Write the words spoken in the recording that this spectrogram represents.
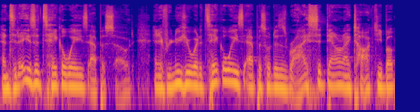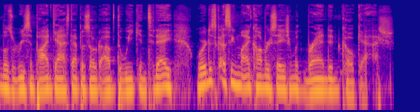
And today is a takeaways episode. And if you're new here, what a takeaways episode is, is where I sit down and I talk to you about the most recent podcast episode of the week. And today we're discussing my conversation with Brandon Kokes.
